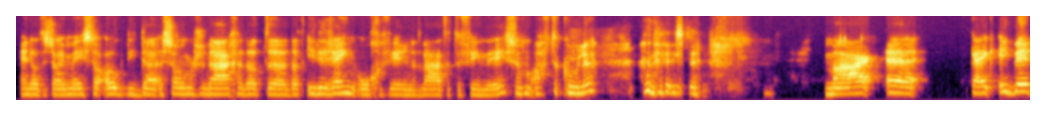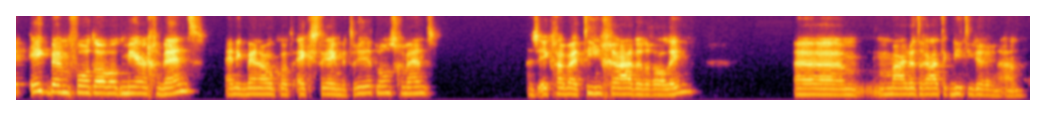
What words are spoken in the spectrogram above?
en dat is dan meestal ook die zomerse dagen dat, uh, dat iedereen ongeveer in het water te vinden is om af te koelen. dus, uh, maar uh, kijk, ik ben, ik ben bijvoorbeeld al wat meer gewend. En ik ben ook wat extreme triathlons gewend. Dus ik ga bij 10 graden er al in. Um, maar dat raad ik niet iedereen aan.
